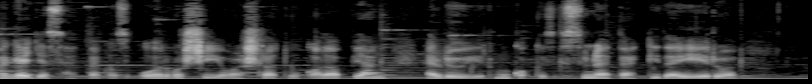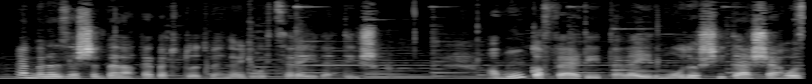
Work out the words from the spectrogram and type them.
megegyezhettek az orvosi javaslatok alapján előírt munkaközi szünetek idejéről, ebben az esetben akár be tudod venni a gyógyszereidet is. A munkafeltételeid módosításához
